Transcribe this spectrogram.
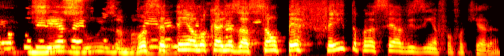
Eu poderia Jesus, amado. você tem a localização perfeita para ser a vizinha fofoqueira.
